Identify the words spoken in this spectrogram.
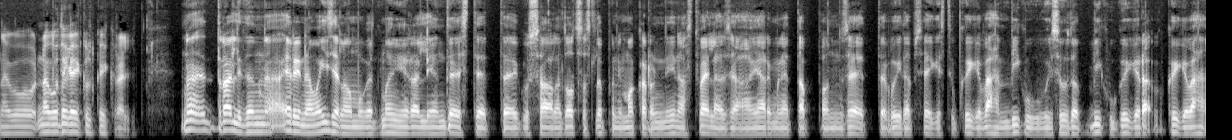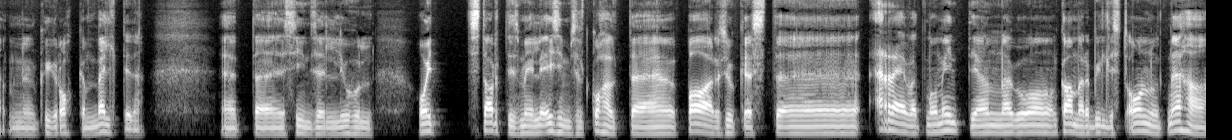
nagu, nagu tegelikult kõik rallid no et rallid on erineva iseloomuga, et mõni ralli on tõesti, et kus sa oled otsast lõpuni makaroni ninast väljas ja järgmine etapp on see, et võidab see, kes teeb kõige vähem vigu või suudab vigu kõige, kõige vähem, kõige rohkem vältida. et äh, siin sel juhul Ott startis meil esimeselt kohalt äh, paar siukest äh, ärevat momenti on nagu kaamerapildist olnud näha.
